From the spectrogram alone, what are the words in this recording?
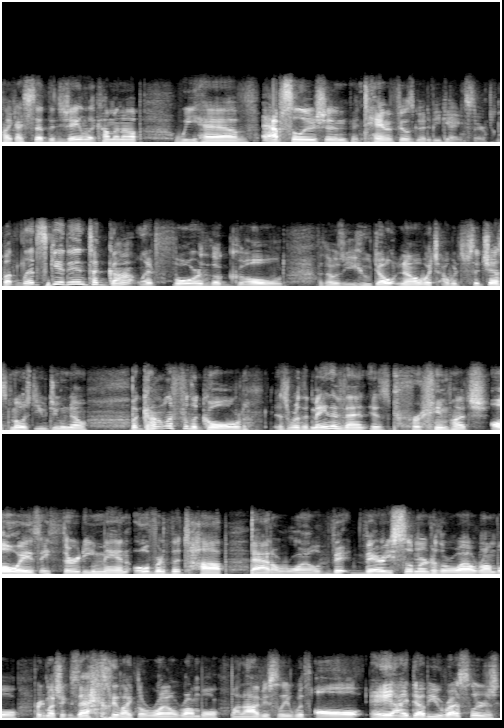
like I said, the JLIT coming up, we have Absolution, and damn it feels good to be gangster. But let's get into Gauntlet for the Gold. For those of you who don't know, which I would suggest most of you do know, but Gauntlet for the Gold is where the main event is pretty much always a 30 man over the top battle royal. very similar to the Royal Rumble, pretty much exactly like the Royal Rumble, but obviously with all AIW wrestlers.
